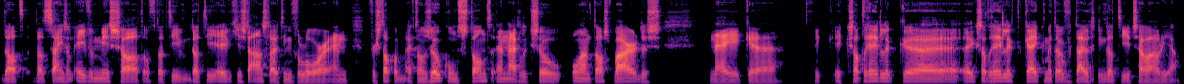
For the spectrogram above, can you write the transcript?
dat, dat Sainz dan even mis zat. Of dat hij dat die eventjes de aansluiting verloor. En Verstappen blijft dan zo constant en eigenlijk zo onaantastbaar. Dus nee, ik, uh, ik, ik, zat redelijk, uh, ik zat redelijk te kijken met de overtuiging dat hij het zou houden, ja.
